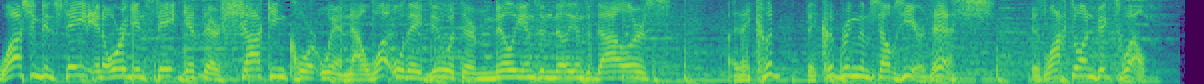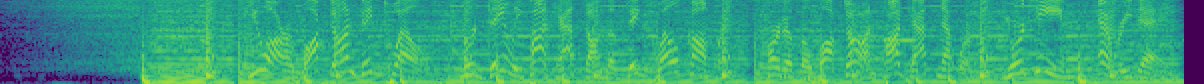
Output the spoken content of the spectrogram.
Washington State and Oregon State get their shocking court win. Now, what will they do with their millions and millions of dollars? Uh, they could they could bring themselves here. This is Locked On Big 12. You are Locked On Big 12, your daily podcast on the Big 12 Conference, part of the Locked On Podcast Network. Your team every day.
